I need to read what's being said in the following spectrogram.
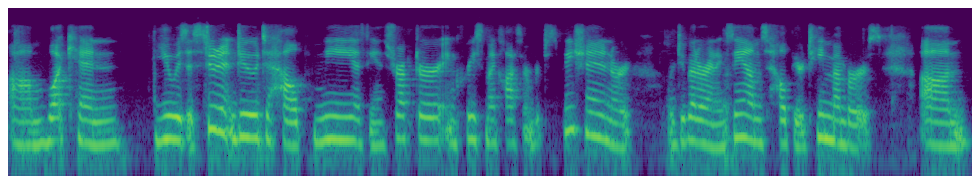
Um, what can you as a student do to help me as the instructor increase my classroom participation or or do better on exams, help your team members. Um,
